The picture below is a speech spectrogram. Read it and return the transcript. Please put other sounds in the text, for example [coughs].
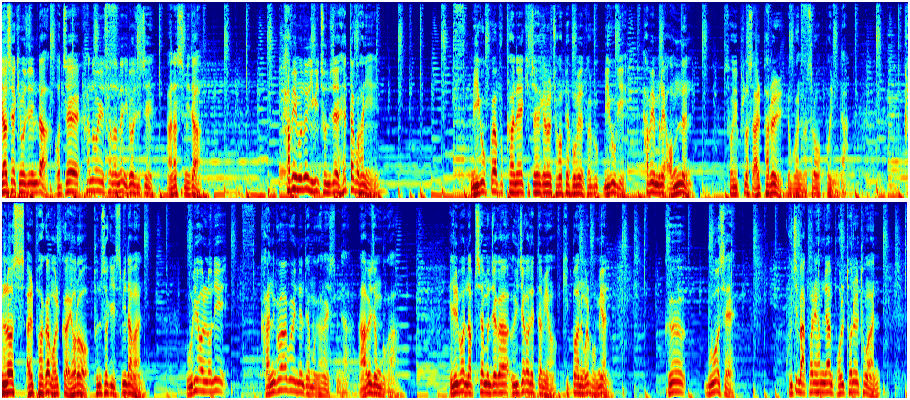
안녕하세요. 김호준입니다. 어제 하노이 선언은 이루어지지 않았습니다. 합의문은 이미 존재했다고 하니 미국과 북한의 기자회견을 종합해 보면 결국 미국이 합의문에 없는 소위 플러스 알파를 요구하는 것으로 보입니다. 플러스 알파가 뭘까 여러 분석이 있습니다만 우리 언론이 간과하고 있는 대목이 하나 있습니다. 아베 정부가 일본 납치자 문제가 의제가 됐다며 기뻐하는 걸 보면 그 무엇에 굳이 막판에 합류한 볼턴을 통한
